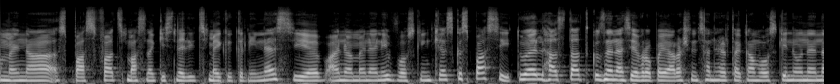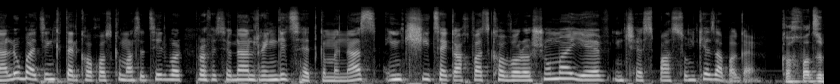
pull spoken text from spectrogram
ամենասպասված մասնակիցներից մեկը կլինես եւ այնուամենայնիվ ոսկին քեզ կսպասի։ Դու էլ հաստատ կուզենաս Եվրոպայի առաջնության հերթական ոսկին ունենալու, բայց ինքդ էլ քո խոսքում ասացիր, որ պրոֆեսիոնալ ռինգից հետ կմնաս։ Ինչից է կախված քո որոշումը եւ ինչ է սպասում քեզ ապագայում։ Կախված է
